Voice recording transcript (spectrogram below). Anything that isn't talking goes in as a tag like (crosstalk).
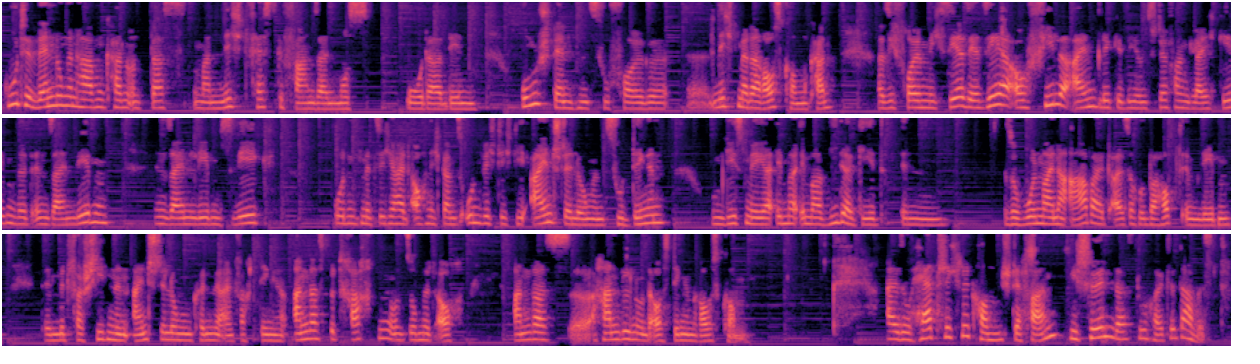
gute Wendungen haben kann und dass man nicht festgefahren sein muss oder den Umständen zufolge äh, nicht mehr da rauskommen kann. Also ich freue mich sehr, sehr, sehr auf viele Einblicke, die uns Stefan gleich geben wird in sein Leben, in seinen Lebensweg und mit Sicherheit auch nicht ganz unwichtig die Einstellungen zu Dingen, um die es mir ja immer, immer wieder geht in sowohl meiner Arbeit als auch überhaupt im Leben. Denn mit verschiedenen Einstellungen können wir einfach Dinge anders betrachten und somit auch anders äh, handeln und aus Dingen rauskommen. Also herzlich willkommen, Stefan. Wie schön, dass du heute da bist.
